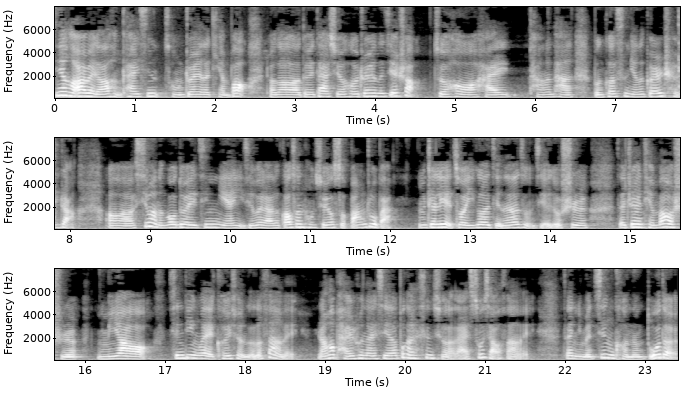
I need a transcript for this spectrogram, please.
今天和二位聊得很开心，从专业的填报聊到了对大学和专业的介绍，最后还谈了谈本科四年的个人成长，呃，希望能够对今年以及未来的高三同学有所帮助吧。那么这里也做一个简单的总结，就是在专业填报时，你们要先定位可以选择的范围，然后排除那些不感兴趣的来缩小范围，在你们尽可能多的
